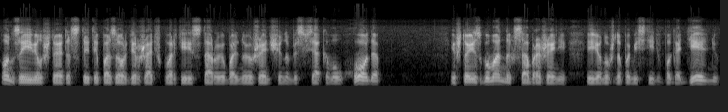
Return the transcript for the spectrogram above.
Он заявил, что это стыд и позор держать в квартире старую больную женщину без всякого ухода, и что из гуманных соображений ее нужно поместить в богадельню.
